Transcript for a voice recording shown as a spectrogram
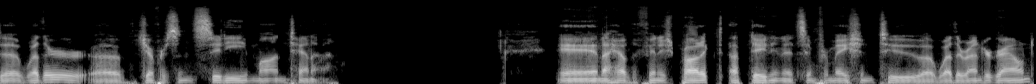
uh, weather of Jefferson City, Montana. And I have the finished product updating its information to uh, Weather Underground.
